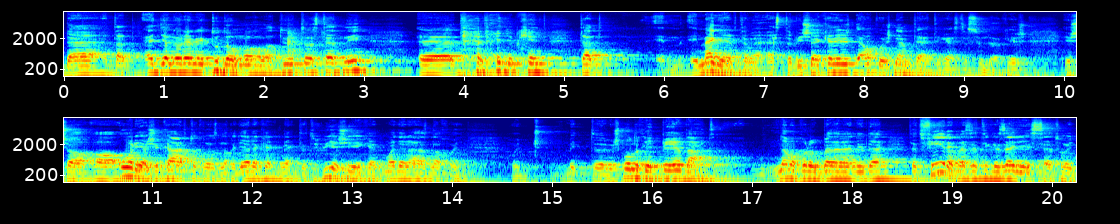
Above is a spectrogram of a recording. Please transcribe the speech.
De tehát egyelőre még tudom magamat ültöztetni, de, de egyébként tehát én megértem ezt a viselkedést, de akkor is nem tehetik ezt a szülők. És, és a, a óriási kárt okoznak a gyerekeknek, tehát hülyeségeket magyaráznak, hogy, hogy mit, most mondok egy példát, nem akarok belemenni, de tehát félrevezetik az egészet, hogy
